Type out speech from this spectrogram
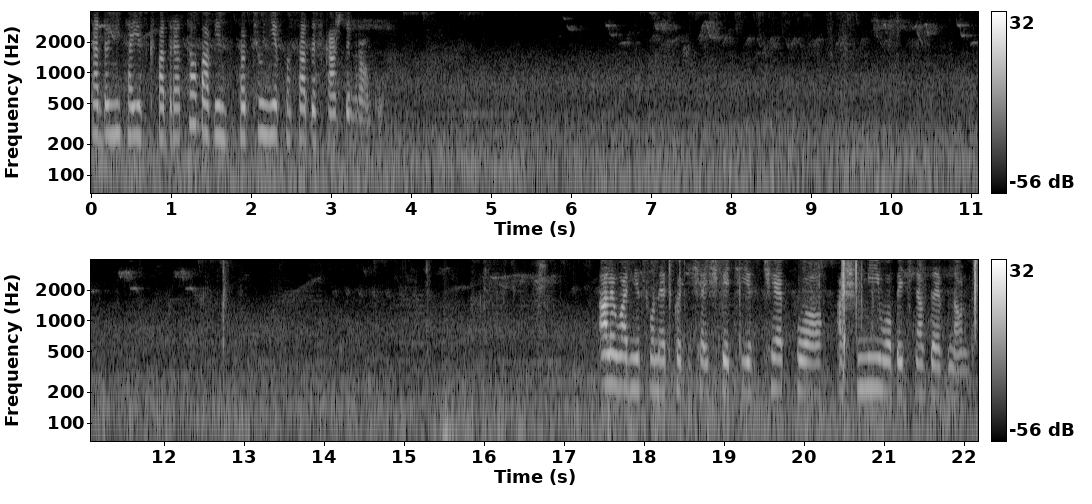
Ta donica jest kwadratowa, więc petunię posadzę w każdym rogu. Ale ładnie słoneczko dzisiaj świeci, jest ciepło, aż miło być na zewnątrz.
